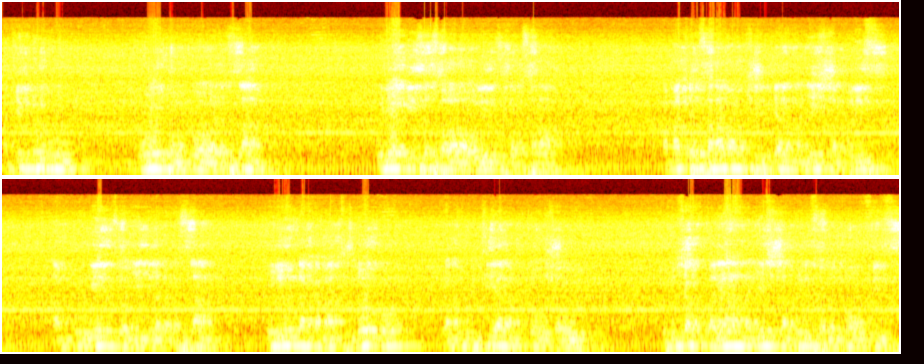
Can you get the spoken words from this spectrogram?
Lakini ndugu mkuu wetu wa mkoa wa Dar es Salaam, uliagiza swala la ulinzi na usalama. Kamati ya usalama kushirikiana na jeshi la polisi na mkurugenzi wa jiji la Dar es Salaam tuliunda kamati ndogo ya kupitia na kutoa ushauri. Tumeshakubaliana na jeshi la polisi, wametoa ofisi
